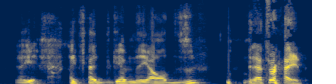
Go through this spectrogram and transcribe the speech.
I could give him the old. Zzz. That's right.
